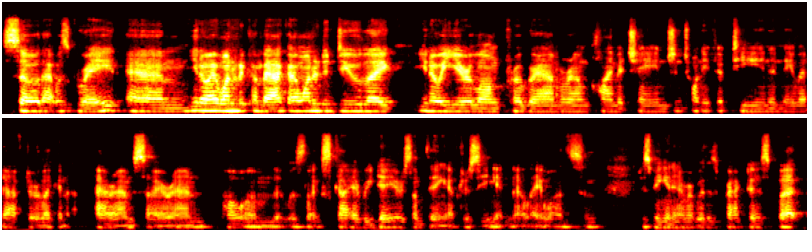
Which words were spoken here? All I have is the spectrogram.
so that was great. Um, you know, I wanted to come back. I wanted to do like you know a year long program around climate change in 2015 and name it after like an Aram Saroyan poem that was like sky every day or something after seeing it in LA once and just being enamored with his practice. But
